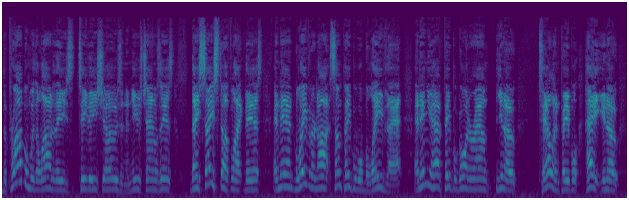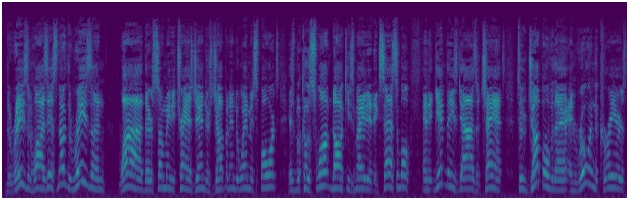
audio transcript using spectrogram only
the problem with a lot of these TV shows and the news channels is they say stuff like this, and then believe it or not, some people will believe that, and then you have people going around, you know, telling people, hey, you know, the reason why is this. No, the reason why there's so many transgenders jumping into women's sports is because Swamp Donkeys made it accessible and it give these guys a chance to jump over there and ruin the careers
